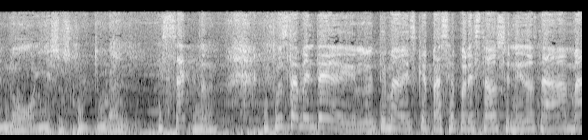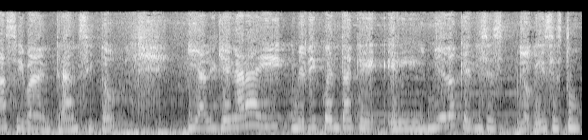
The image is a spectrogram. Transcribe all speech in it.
no, y eso es cultural. Exacto. Justamente la última vez que pasé por Estados Unidos nada más iba en tránsito y al llegar ahí me di cuenta que el miedo que dices, lo que dices tú,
